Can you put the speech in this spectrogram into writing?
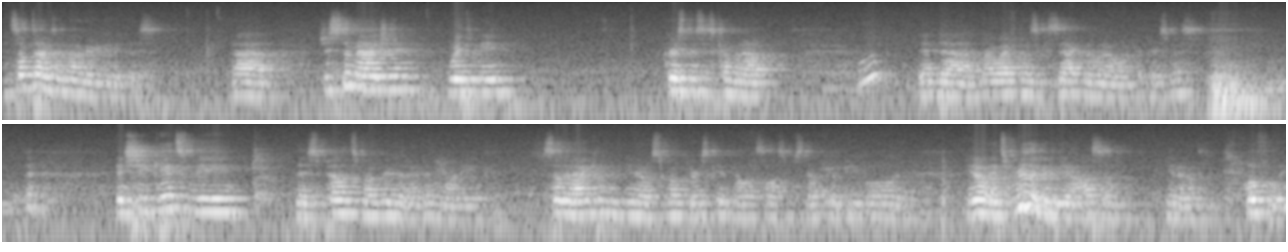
and sometimes I'm not very good at this. Uh, just imagine with me, Christmas is coming up, Whoop. and uh, my wife knows exactly what I want for Christmas. and she gets me this pellet smoker that I've been wanting so that I can, you know, smoke brisket and all this awesome stuff for people. And, you know, it's really going to be awesome, you know, hopefully.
